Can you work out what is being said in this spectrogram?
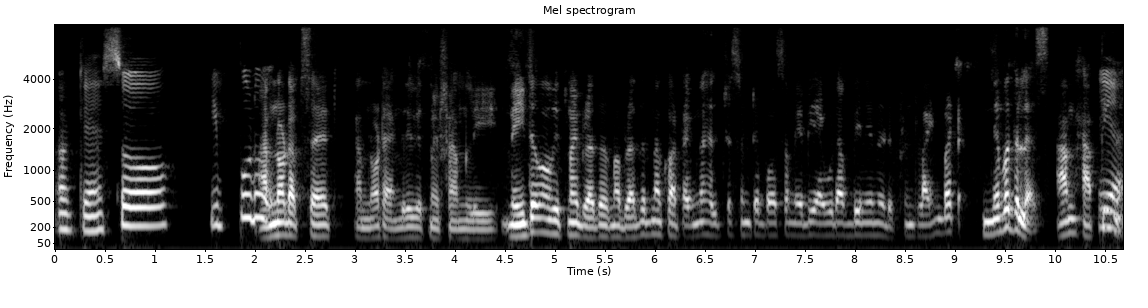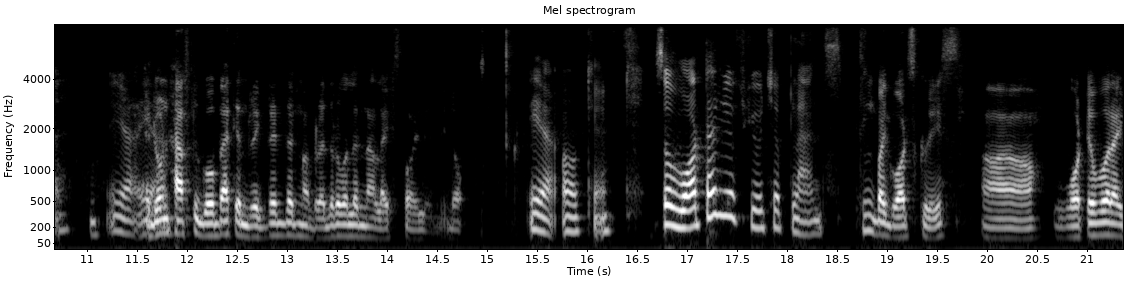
okay so ఇప్పుడు I'm not upset I'm not angry with my family neither with my brother మా బ్రదర్ నాకు ఆ టైంలో హెల్ప్ చేస్తుంటే బహుశా maybe I would have been in different line but nevertheless I'm happy yeah yeah I don't have to go back and regret that మా బ్రదర్ వల్ల నా లైఫ్ స్పాయిల్ అయింది no yeah okay so what are your future plans I think by God's grace, uh, whatever I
